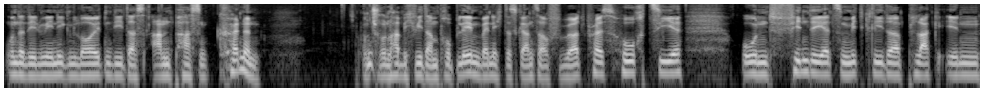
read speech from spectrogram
unter den wenigen Leuten, die das anpassen können. Und schon habe ich wieder ein Problem, wenn ich das Ganze auf WordPress hochziehe und finde jetzt ein Mitglieder-Plugin,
